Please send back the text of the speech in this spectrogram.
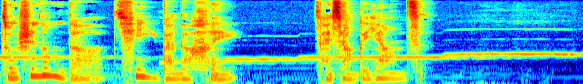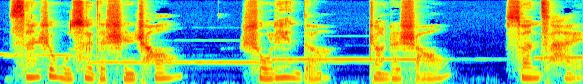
总是弄得漆一般的黑，才像个样子。三十五岁的石超，熟练的掌着勺，酸菜、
